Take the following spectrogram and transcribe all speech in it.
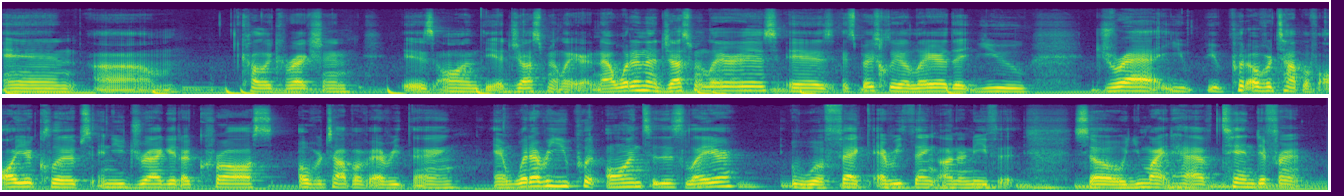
and um, color correction is on the adjustment layer. Now what an adjustment layer is, is it's basically a layer that you drag, you, you put over top of all your clips and you drag it across over top of everything and whatever you put onto this layer will affect everything underneath it. So you might have 10 different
